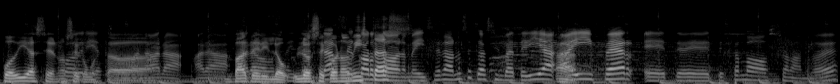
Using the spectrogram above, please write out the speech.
podía ser, no sé cómo estaba. ahora, ahora, Battery low. Los economistas. me dice, no, no se quedó sin batería. Ah. Ahí, Fer, eh, te, te estamos llamando, ¿eh?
